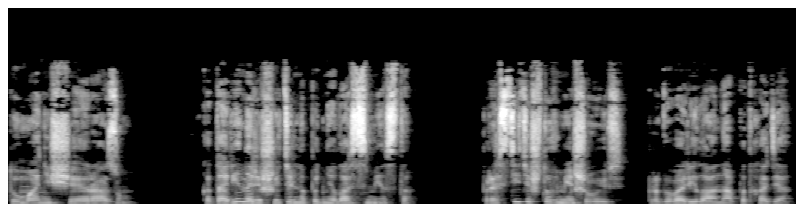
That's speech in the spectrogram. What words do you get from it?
туманящая разум. Катарина решительно поднялась с места. «Простите, что вмешиваюсь», – проговорила она, подходя.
